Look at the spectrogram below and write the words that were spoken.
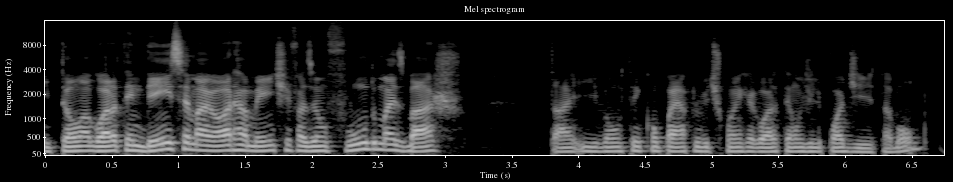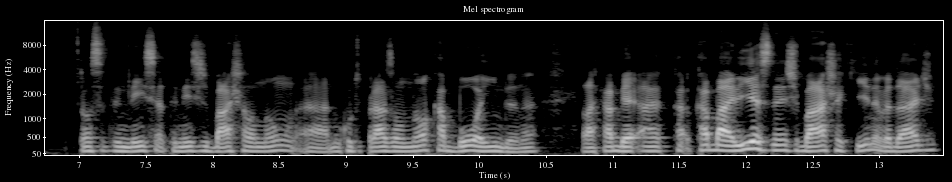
Então agora a tendência é maior realmente fazer um fundo mais baixo, tá? E vamos ter que acompanhar para o Bitcoin que agora até onde ele pode ir, tá bom? Então essa tendência, a tendência de baixa, ela não, no curto prazo, ela não acabou ainda, né? Ela acabe, acabaria essa tendência de baixa aqui, na verdade.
